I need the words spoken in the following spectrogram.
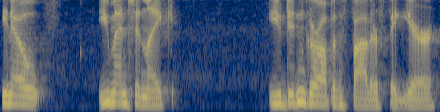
you know, you mentioned like you didn't grow up with a father figure.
